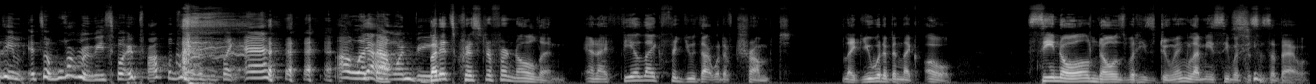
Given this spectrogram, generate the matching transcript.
Nadim. It's a war movie, so I probably was just like, eh, I'll let that one be. But it's Christopher Nolan, and I feel like for you that would have trumped. Like you would have been like, oh, see Noel knows what he's doing. Let me see what this is about.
